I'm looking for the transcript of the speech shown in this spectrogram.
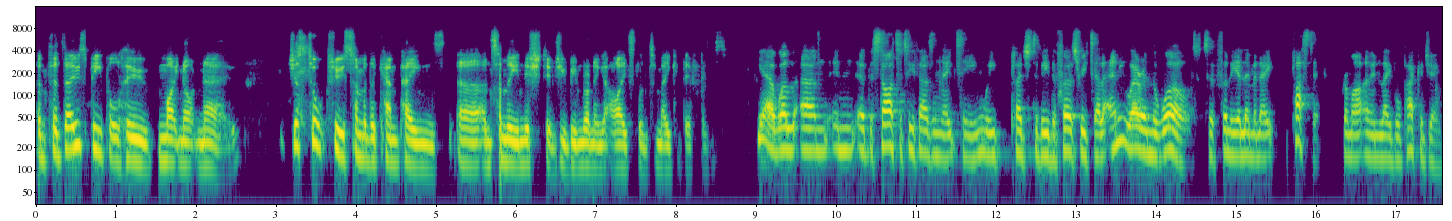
And for those people who might not know, just talk through some of the campaigns uh, and some of the initiatives you've been running at Iceland to make a difference. Yeah, well, um, in, at the start of 2018, we pledged to be the first retailer anywhere in the world to fully eliminate plastic from our own label packaging.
